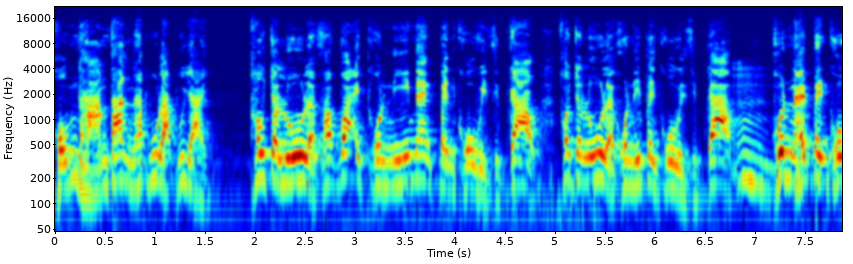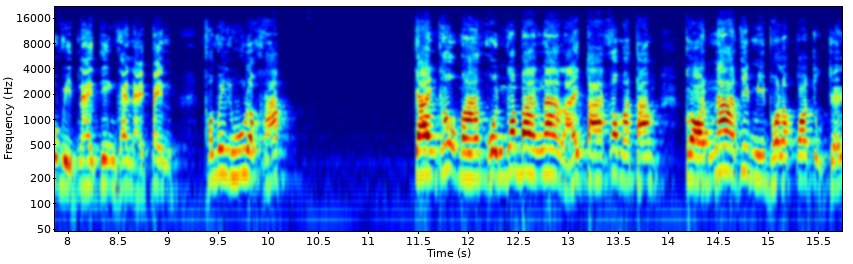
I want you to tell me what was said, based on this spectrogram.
ผมถามท่านนะผู้หลักผู้ใหญ่ เขาจะรู้เหรอครับ ว่าไอ้คนนี้แม่งเป็นโควิด -19 เขาจะรู้เหรอคนนี้เป็นโควิดอืม -19 คนไหนเป็นโควิด -19 ใครไหนเป็นเขาไม่รู้หรอกครับ การเข้ามาคนก็บ้างหน้าหลายตาเข้ามาทำก่อนหน้าที่มีพรกฉุกเฉิน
